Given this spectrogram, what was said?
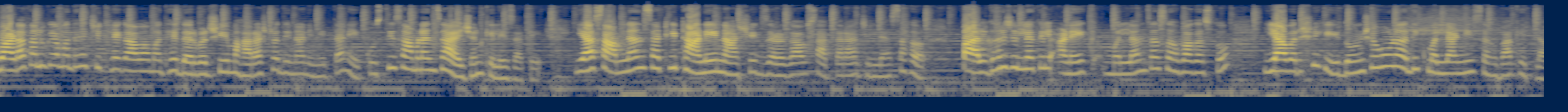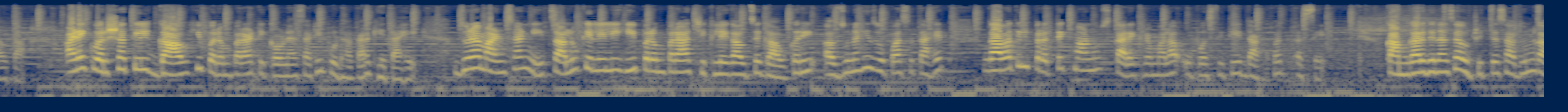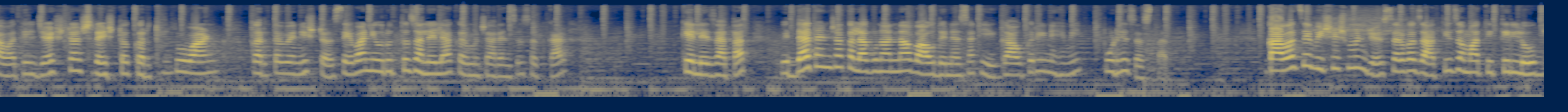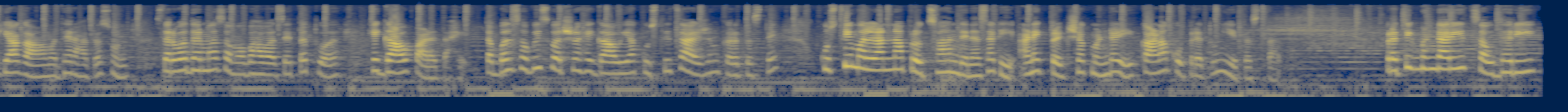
वाडा तालुक्यामध्ये चिखले गावामध्ये दरवर्षी महाराष्ट्र दिनानिमित्ताने कुस्ती सामन्यांचं आयोजन केले जाते. या सामन्यांसाठी ठाणे नाशिक जळगाव सातारा जिल्ह्यासह पालघर जिल्ह्यातील अनेक मल्लांचा सहभाग असतो. यावर्षीही दोनशेहून अधिक मल्लांनी सहभाग घेतला होता. अनेक वर्षातील गाव ही परंपरा टिकवण्यासाठी पुढाकार घेत आहे. जुन्या माणसांनी चालू केलेली ही परंपरा चिखलेगावचे गावकरी अजूनही जोपासत आहेत. गावातील प्रत्येक माणूस कार्यक्रमाला उपस्थिती दाखवत असे. कामगार दिनाचे औचित्य साधून गावातील ज्येष्ठ श्रेष्ठ कर्तृत्ववान कर्तव्यनिष्ठ सेवानिवृत्त झालेल्या कर्मचाऱ्यांचे सत्कार केले जातात. विद्यार्थ्यांच्या कलागुणांना वाव देण्यासाठी गावकरी नेहमी पुढेच असतात. गावाचे विशेष म्हणजे सर्व जाती जमातीतील लोक या गावामध्ये राहत असून सर्व धर्म समभावाचे तत्व हे गाव पाळत आहे. तब्बल सव्वीस वर्ष हे गाव या कुस्तीचं आयोजन करत असते. कुस्ती मल्लांना प्रोत्साहन देण्यासाठी अनेक प्रेक्षक मंडळी कानाकोपऱ्यातून येत असतात. प्रतीक भंडारी चौधरी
